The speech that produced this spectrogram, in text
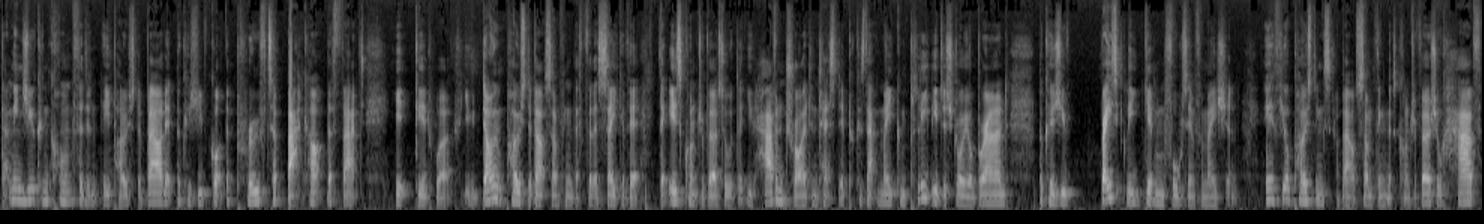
that means you can confidently post about it because you've got the proof to back up the fact it did work for you. Don't post about something that for the sake of it that is controversial that you haven't tried and tested because that may completely destroy your brand because you've basically given false information. If you're posting about something that's controversial, have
